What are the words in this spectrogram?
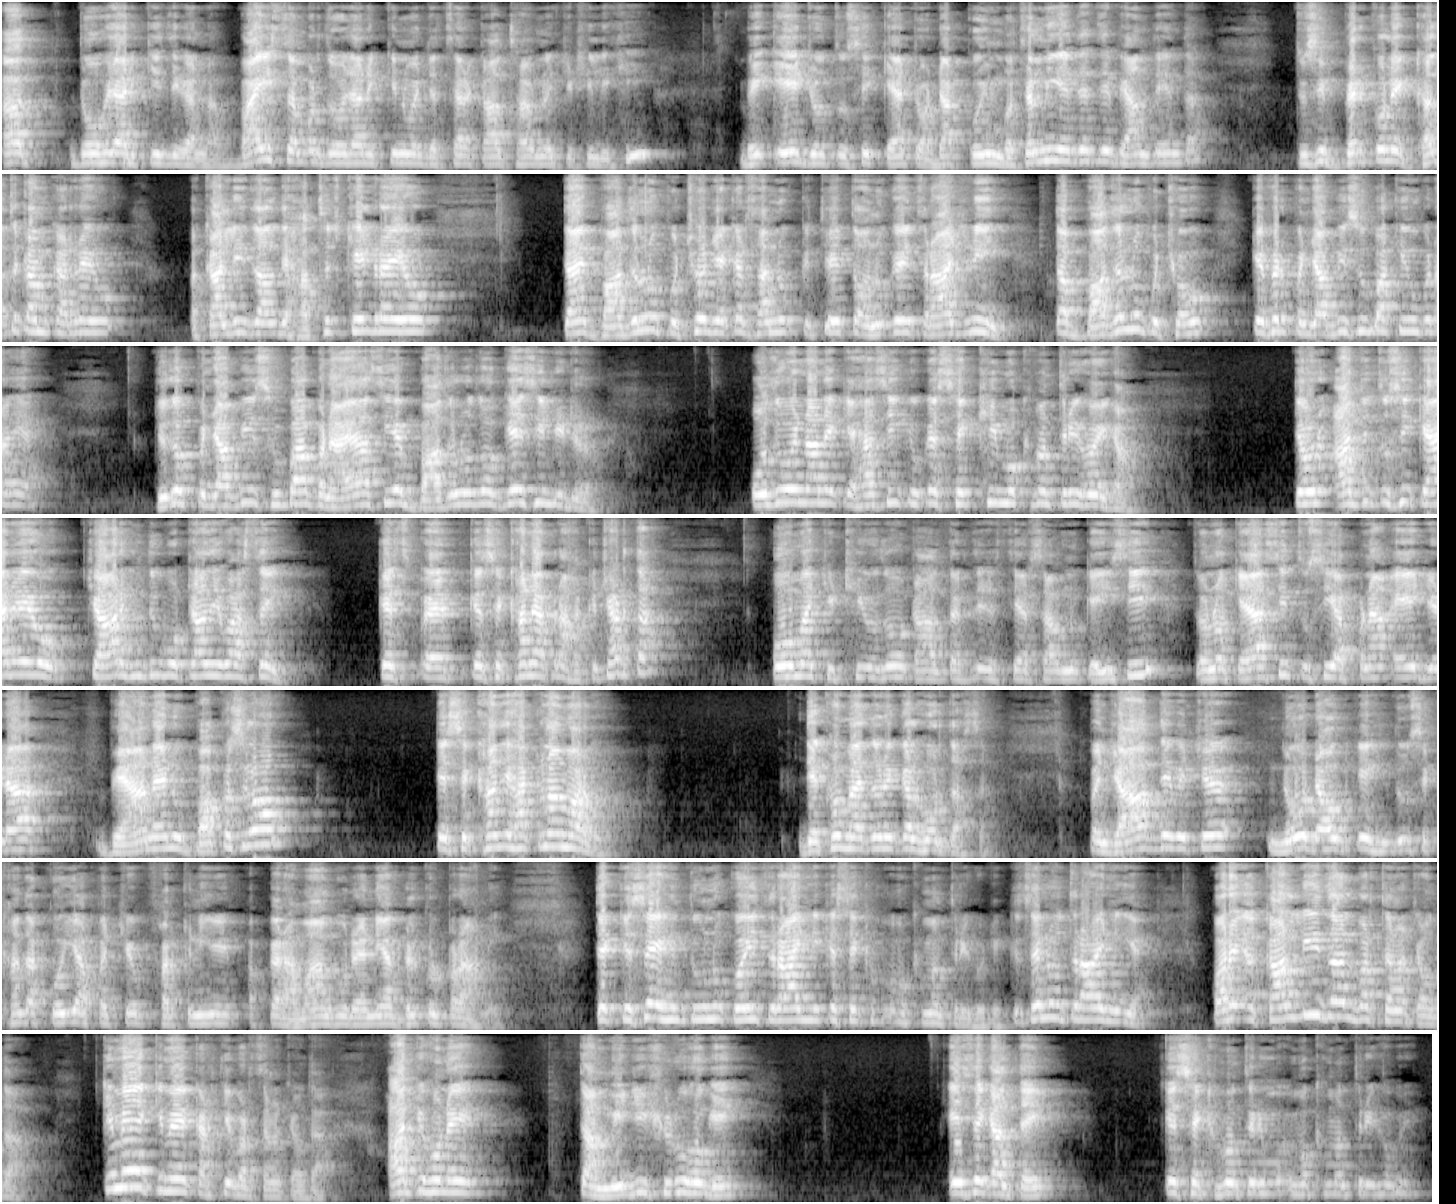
ਆ 2021 ਦੀ ਗੱਲ ਆ। 22 ਸਤੰਬਰ 2021 ਨੂੰ ਮੈਂ ਜੱਥੇ ਅਕਾਲ ਸਾਹਿਬ ਨੇ ਚਿੱਠੀ ਲਿਖੀ ਵੀ ਇਹ ਜੋ ਤੁਸੀਂ ਕਹਿ ਤੁਹਾਡਾ ਕੋਈ ਮਤਲਬ ਨਹੀਂ ਇਹਦੇ ਤੇ ਬਿਆਨ ਦੇਣ ਦਾ। ਤੁਸੀਂ ਬਿਲਕੁਲ ਇਹ ਗਲਤ ਕੰਮ ਕਰ ਰਹੇ ਹੋ। ਅਕਾਲੀ ਦਲ ਦੇ ਹੱਥ 'ਚ ਖੇਡ ਰਹੇ ਹੋ। ਤਾਂ ਇਹ ਬਾਦਲ ਨੂੰ ਪੁੱਛੋ, ਜੇਕਰ ਸਾਨੂੰ ਕਿਤੇ ਤੁਹਾਨੂੰ ਕੋਈ ਇਤਰਾਜ਼ ਨਹੀਂ, ਤਾਂ ਬਾਦਲ ਨੂੰ ਪੁੱਛੋ ਕਿ ਫਿਰ ਪੰਜਾਬੀ ਸੂਬਾ ਕਿਉਂ ਬਣਾਇਆ? ਜਦੋਂ ਪੰਜਾਬੀ ਸੂਬਾ ਬਣਾਇਆ ਸੀ, ਇਹ ਬਾਦਲ ਉਦੋਂ ਅੱਗੇ ਸੀ ਲੀਡਰ। ਉਦੋਂ ਇਹਨਾਂ ਨੇ ਕਿਹਾ ਸੀ ਕਿਉਂਕਿ ਸਿੱਖ ਹੀ ਮੁੱਖ ਮੰਤਰੀ ਹੋਏਗਾ। ਤੇ ਹੁਣ ਅੱਜ ਤੁਸੀਂ ਕਹਿ ਰਹੇ ਹੋ ਚਾਰ ਹਿੰਦੂ ਵੋਟਾਂ ਦੇ ਵਾਸਤੇ ਕਿ ਸਿੱਖਾਂ ਨੇ ਆਪਣਾ ਹੱਕ ਛੱਡਤਾ। ਉਹ ਮੈਂ ਚਿੱਠੀ ਉਦੋਂ ਅਕਾਲ ਤਖਤ ਦੇ ਜਥੇਦਾਰ ਸਾਹਿਬ ਨੂੰ ਕਹੀ ਸੀ ਤੇ ਉਹਨਾਂ ਕਿਹਾ ਸੀ, ਤੁਸੀਂ ਆਪਣਾ ਇਹ ਜਿਹੜਾ ਬਿਆਨ ਹੈ ਇਹਨੂੰ ਵਾਪਸ ਲਓ ਤੇ ਸਿੱਖਾਂ ਦੇ ਹੱਕ ਨਾ ਮਾਰੋ। ਦੇਖੋ, ਮੈਂ ਤੁਹਾਨੂੰ ਇੱਕ ਗੱਲ ਹੋਰ ਦੱਸਾਂ। ਪੰਜਾਬ ਦੇ ਵਿੱਚ ਨੋ ਡਾਊਟ ਕਿ ਹਿੰਦੂ ਸਿੱਖਾਂ ਦਾ ਕੋਈ ਆਪਸ ਚ ਫ਼ਰਕ ਨਹੀਂ ਹੈ। ਭਰਾਵਾਂ ਵਾਂਗੂ ਰਹਿੰਦੇ ਆ ਬਿਲਕੁਲ ਭਰਾ ਨਹੀਂ। ਤੇ ਕਿਸੇ ਹਿੰਦੂ ਨੂੰ ਕੋਈ ਇਤਰਾਜ਼ ਨਹੀਂ ਕਿ ਸਿੱਖ ਮੁੱਖ ਮੰਤਰੀ ਹੋ ਜਾਏ ਕਿਸੇ ਨੂੰ ਇਤਰਾਜ਼ ਨਹੀਂ ਹੈ। ਪਰ ਇਹ ਅਕਾਲੀ ਦਲ ਵਰਤਣਾ ਚਾਹੁੰਦਾ। ਕਿਵੇਂ ਕਿਵੇਂ ਕਰਕੇ ਵਰਤਣਾ ਚਾਹੁੰਦਾ? ਅੱਜ ਹੁਣੇ ਧਾਮੀ ਜੀ ਸ਼ੁਰੂ ਹੋ ਗਏ। ਇਸੇ ਗੱਲ ਤੇ ਕਿ ਸਿੱਖ ਮੰਤਰੀ, ਮੁੱਖ ਮੰਤਰੀ ਹੋਵੇ।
